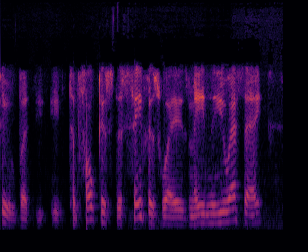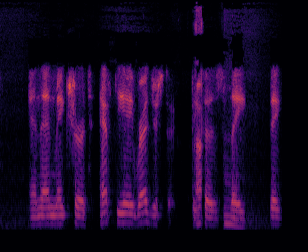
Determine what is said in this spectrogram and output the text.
too. But to focus, the safest way is made in the USA, and then make sure it's FDA registered uh, because uh, they they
